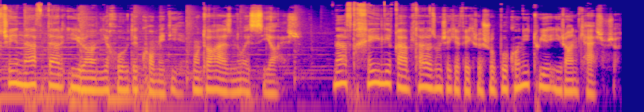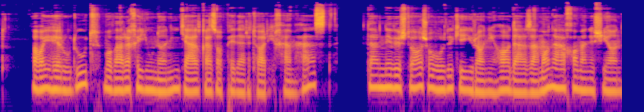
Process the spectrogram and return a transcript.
تاریخچه نفت در ایران یه خورده کمدیه منتها از نوع سیاهش نفت خیلی قبلتر از اونچه که فکرش رو بکنید توی ایران کشف شد آقای هرودوت مورخ یونانی که از غذا پدر تاریخ هم هست در نوشته هاش آورده که ایرانی ها در زمان هخامنشیان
